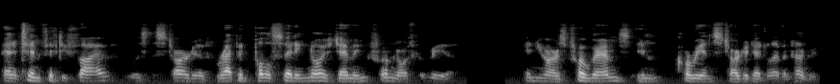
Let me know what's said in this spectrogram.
and at 1055 was the start of rapid pulsating noise jamming from North Korea. NUR's programs in Korean started at 1100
